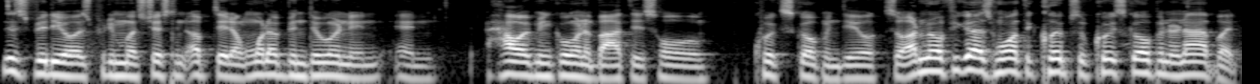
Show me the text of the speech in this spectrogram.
This video is pretty much just an update on what I've been doing and and how I've been going about this whole quick scoping deal. So I don't know if you guys want the clips of quick scoping or not, but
